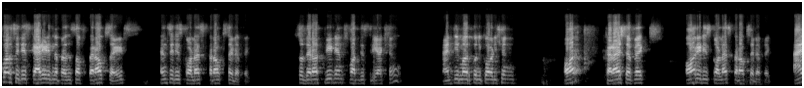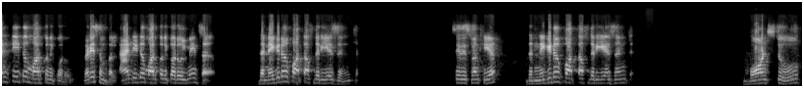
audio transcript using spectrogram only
course, it is carried in the presence of peroxides. Hence, it is called as peroxide effect. So, there are three names for this reaction. Anti-Markovnikov addition or Kharasch effect or it is called as peroxide effect. Anti to rule. Very simple. Anti to rule means uh, the negative part of the reagent. See this one here. The negative part of the reagent bonds to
